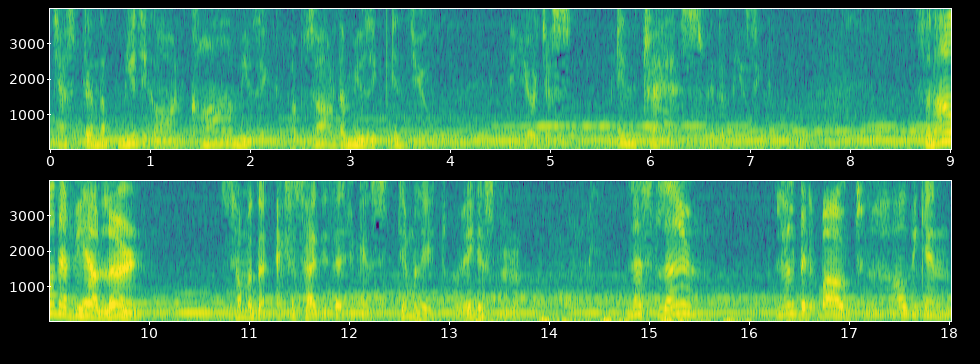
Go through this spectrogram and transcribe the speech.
Just turn the music on, calm music, absorb the music in you, and you're just in trance with the music. So now that we have learned some of the exercises that you can stimulate vagus nerve, let's learn a little bit about how we can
